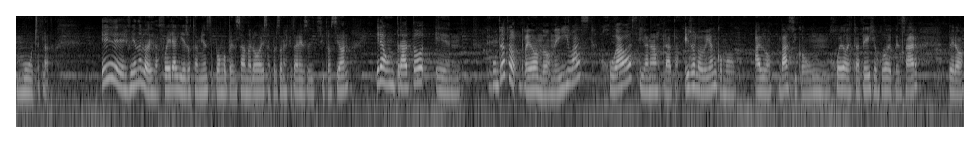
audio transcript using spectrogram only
mucha plata. Es viéndolo desde afuera y ellos también supongo pensándolo, esas personas que están en esa situación, era un trato en, un trato redondo donde ibas, jugabas y ganabas plata. Ellos lo veían como algo básico, un juego de estrategia, un juego de pensar, pero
